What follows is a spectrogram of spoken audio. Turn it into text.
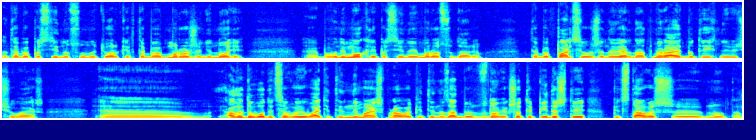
на тебе постійно сунуть орки, в тебе обморожені ноги, е, бо вони мокрі постійно і мороз ударив. Тебе пальці вже, мабуть, відмирають, бо ти їх не відчуваєш. Е, але доводиться воювати, і ти не маєш права піти назад, бо знов, якщо ти підеш, ти підставиш е, ну, там,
